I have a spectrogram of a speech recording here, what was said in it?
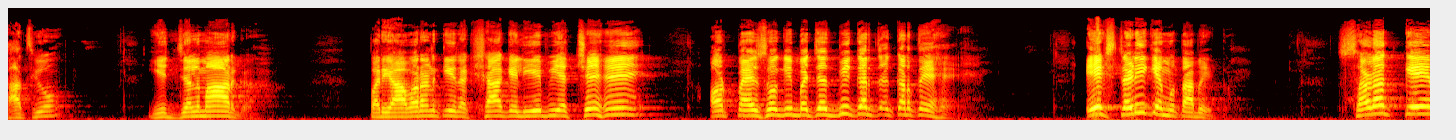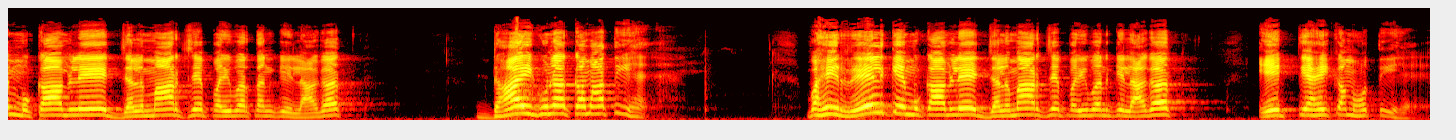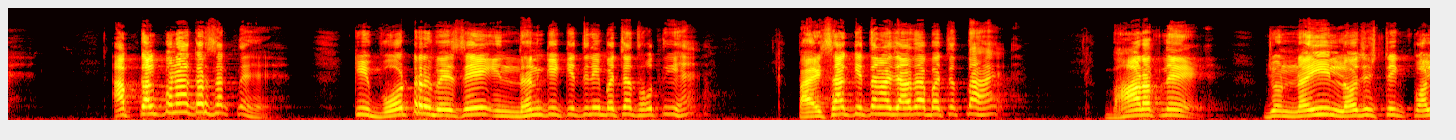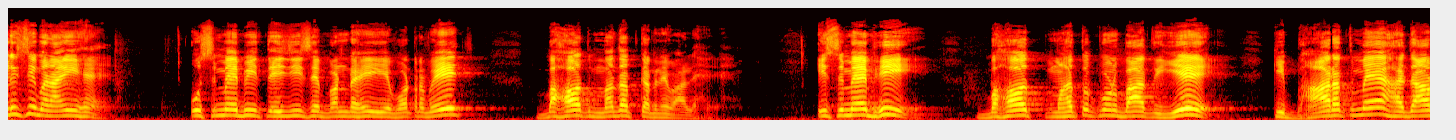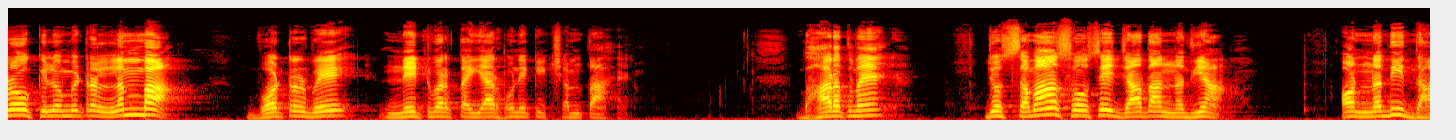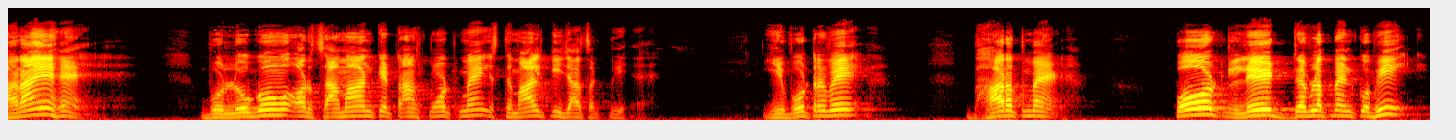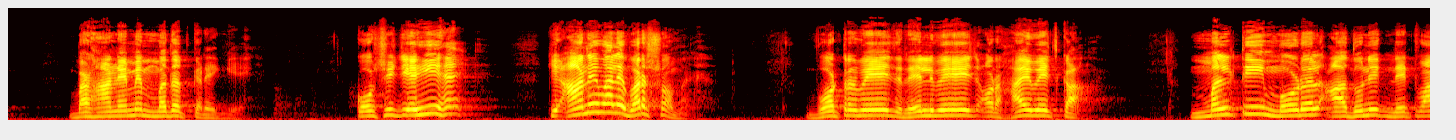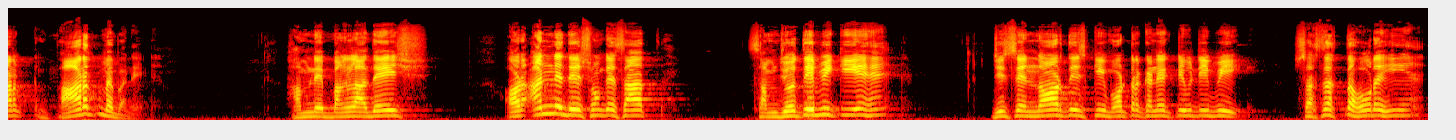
साथियों ये जलमार्ग पर्यावरण की रक्षा के लिए भी अच्छे हैं और पैसों की बचत भी कर, करते हैं। एक स्टडी के मुताबिक सड़क के मुकाबले जलमार्ग से परिवर्तन की लागत ढाई गुना कम आती है। वहीं रेल के मुकाबले जलमार्ग से परिवहन की लागत एक तिहाई कम होती है। आप कल्पना कर सकते हैं कि वोटरवे से ईंधन की कितनी बचत होती है? पैसा कितना ज़्यादा बचता है? भारत ने जो नई लॉजिस्टिक पॉलिसी बनाई है, उसमें भी तेज़ी से बन रहे ये वाटरवेज बहुत मदद करने वाले हैं। इसमें भी बहुत महत्वपूर्ण बात ये कि भारत में हज़ारों किलोमीटर लंबा वाटरवे नेटवर्क तैयार होने की क्षमता है। भारत में जो सवा सौ से ज़्यादा नदियाँ और नदी धाराएँ हैं, वो लोगों और सामान के ट्रांसपोर्ट में इस्तेमाल की जा सकती है। ये वाटरवे भारत में पोर्ट लेड डेवलपमेंट को भी बढ़ाने में मदद करेंगे। कोशिश यही है कि आने वाले वर्षों में वाटरवेज रेलवेज और हाईवेज का मल्टी मॉडल आधुनिक नेटवर्क भारत में बने। हमने बांग्लादेश और अन्य देशों के साथ समझौते भी किए हैं, जिससे नॉर्थ ईस्ट की वाटर कनेक्टिविटी भी सशक्त हो रही है।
